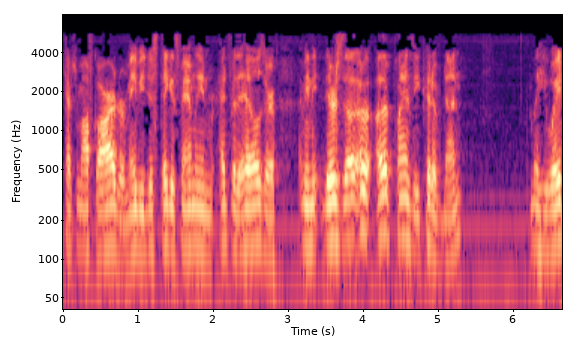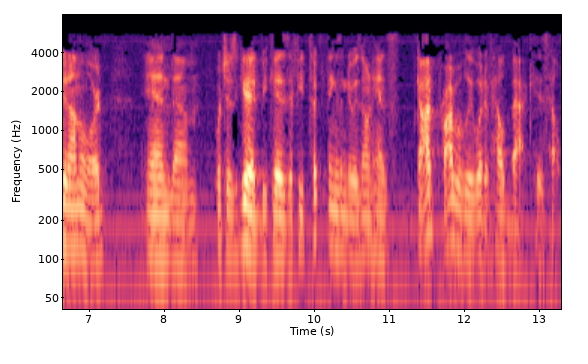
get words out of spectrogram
catch him off guard, or maybe just take his family and head for the hills. Or I mean, there's other plans he could have done, but he waited on the Lord, and um, which is good because if he took things into his own hands, God probably would have held back his help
